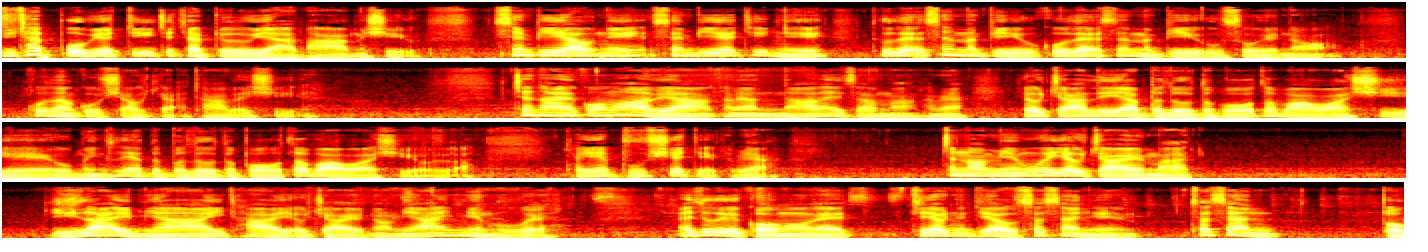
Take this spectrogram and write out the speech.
ဒီထက်ပိုပြီးတီးကြကြပြောလို့ရပါမရှိဘူးအဆင်ပြေအောင်နေအဆင်ပြေရတဲ့နေသူလည်းအဆင်မပြေဘူးကိုယ်လည်းအဆင်မပြေဘူးဆိုရင်တော့ ကိုလန်ကိုရှောက်ကြဒါပဲရှိတယ်ကျန်တာအကုန်လုံးပါဗျာခင်ဗျာနားလိုက်စမ်းပါခင်ဗျာယောက်ျားလေးကဘလို့သဘောတဘာဝရှိတယ်ဟိုမိန်းကလေးကဘလို့သဘောတဘာဝရှိရောဆိုတာဒါရဲ့ဘူးရှစ်တယ်ခင်ဗျာကျွန်တော်မြင်မှုယောက်ျားရဲ့မှာရီးသားရဲ့အများကြီးထားယောက်ျားရဲ့တော့အများကြီးမြင်မှုပဲအဲ့လိုအကုန်လုံးလဲတယောက်နဲ့တယောက်ဆက်ဆံခြင်းဆက်ဆံပုံ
